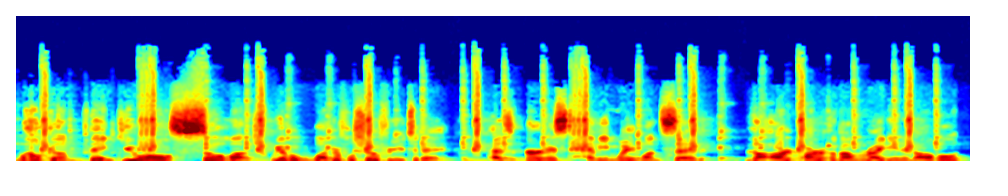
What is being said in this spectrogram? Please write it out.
Welcome. Thank you all so much. We have a wonderful show for you today. As Ernest Hemingway once said, the hard part about writing a novel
